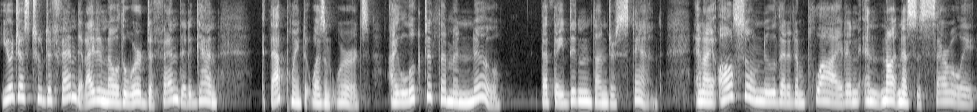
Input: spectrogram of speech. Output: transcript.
You're just too defended. I didn't know the word defended. Again at that point, it wasn't words. I looked at them and knew that they didn't understand. And I also knew that it implied, and, and not necessarily,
